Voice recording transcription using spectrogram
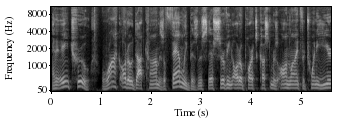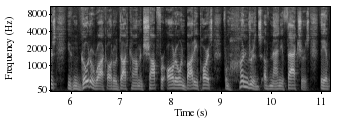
and it ain't true. RockAuto.com is a family business. They're serving auto parts customers online for 20 years. You can go to RockAuto.com and shop for auto and body parts from hundreds of manufacturers. They have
